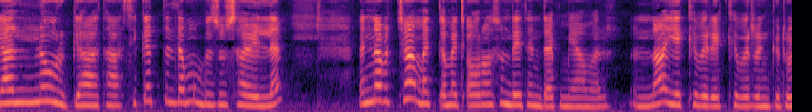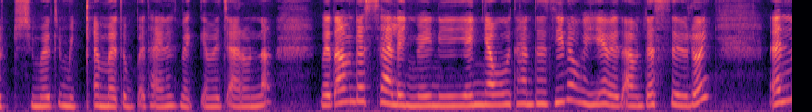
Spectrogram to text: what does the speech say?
ያለው እርጋታ ሲቀጥል ደግሞ ብዙ ሰው የለም እና ብቻ መቀመጫው ራሱ እንዴት እንደሚያምር እና የክብር የክብር እንግዶች ሲመጡ የሚቀመጡበት አይነት መቀመጫ ነው እና በጣም ደስ አለኝ። ወይኔ የእኛ ቦታ እንደዚህ ነው ብዬ በጣም ደስ ብሎኝ እና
